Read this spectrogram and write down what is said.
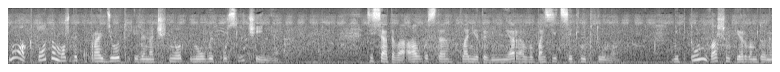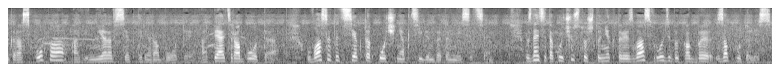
Ну, а кто-то, может быть, пройдет или начнет новый курс лечения. 10 августа планета Венера в оппозиции к Нептуну. Нептун в вашем первом доме гороскопа, а Венера в секторе работы. Опять работа. У вас этот сектор очень активен в этом месяце. Вы знаете, такое чувство, что некоторые из вас вроде бы как бы запутались.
